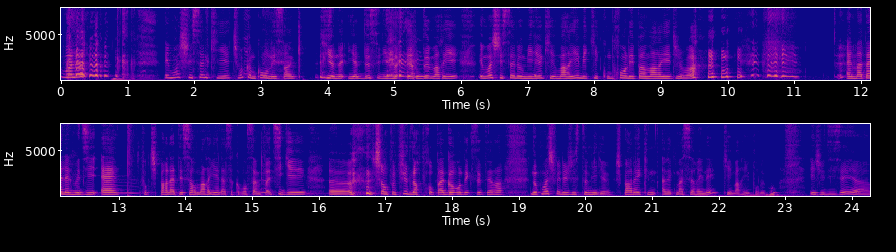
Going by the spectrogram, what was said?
Voilà. Et moi je suis celle qui est, tu vois, comme quoi on est cinq. Il y, a, il y a deux célibataires, deux mariés. Et moi, je suis celle au milieu qui est mariée, mais qui comprend les pas mariés, tu vois. Elle m'appelle, elle me dit Hé, faut que tu parles à tes sœurs mariées, là, ça commence à me fatiguer. Euh, J'en peux plus de leur propagande, etc. Donc, moi, je fais le juste milieu. Je parlais avec, avec ma sœur aînée, qui est mariée pour le coup, et je disais, euh,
